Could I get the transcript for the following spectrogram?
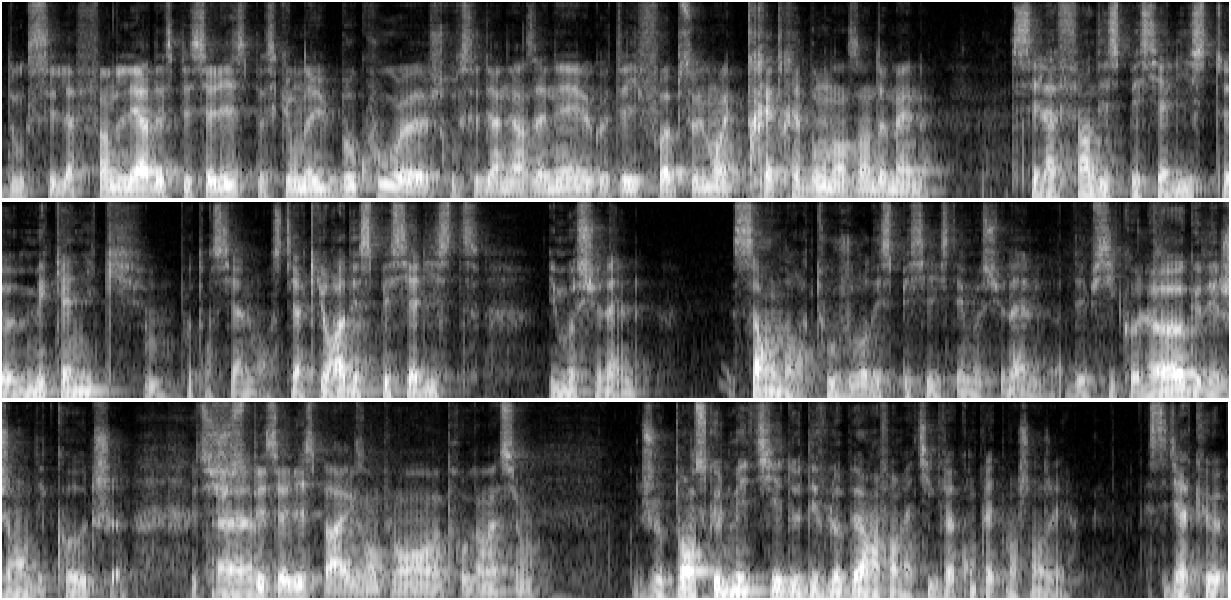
Donc c'est la fin de l'ère des spécialistes parce qu'on a eu beaucoup, euh, je trouve, ces dernières années, le côté il faut absolument être très très bon dans un domaine. C'est la fin des spécialistes euh, mécaniques Hmm. potentiellement. C'est-à-dire qu'il y aura des spécialistes émotionnels. Ça, on aura toujours des spécialistes émotionnels, des psychologues, des gens, des coachs. Et si je suis spécialiste par exemple en programmation, je pense que le métier de développeur informatique va complètement changer. C'est-à-dire que,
